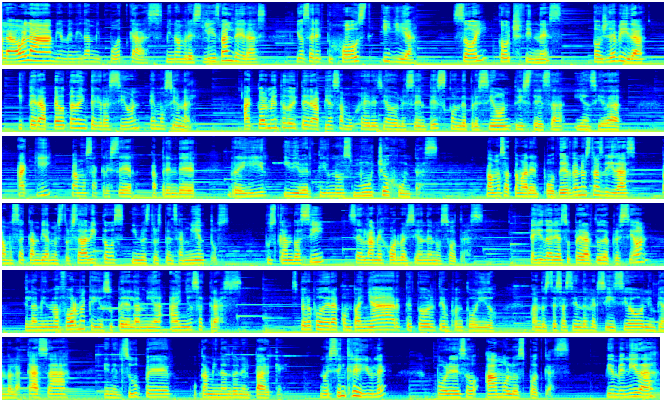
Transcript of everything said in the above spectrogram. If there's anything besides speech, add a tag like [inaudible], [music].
Hola, hola, bienvenida a mi podcast. Mi nombre es Liz Valderas. Yo seré tu host y guía. Soy coach fitness, coach de vida y terapeuta de integración emocional. Actualmente doy terapias a mujeres y adolescentes con depresión, tristeza y ansiedad. Aquí vamos a crecer, aprender, reír y divertirnos mucho juntas. Vamos a tomar el poder de nuestras vidas, vamos a cambiar nuestros hábitos y nuestros pensamientos, buscando así ser la mejor versión de nosotras. Te ayudaré a superar tu depresión de la misma forma que yo superé la mía años atrás. Espero poder acompañarte todo el tiempo en tu oído, cuando estés haciendo ejercicio, limpiando la casa, en el súper o caminando en el parque. ¿No es [laughs] increíble? Por eso amo los podcasts. Bienvenida.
